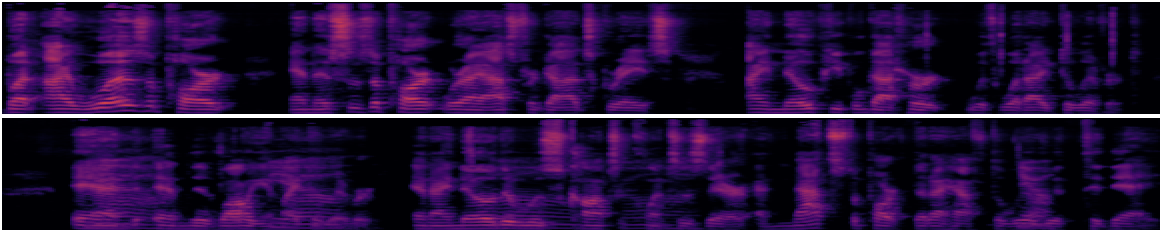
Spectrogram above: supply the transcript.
But I was a part, and this is the part where I asked for God's grace. I know people got hurt with what I delivered, and Yeah. and the volume I delivered, and I know there was Oh, consequences God. there, and that's the part that I have to live Yeah. with today.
